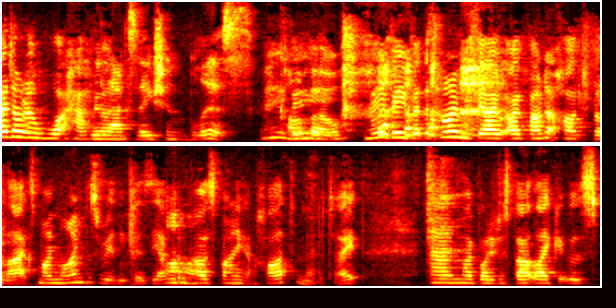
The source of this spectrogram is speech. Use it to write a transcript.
I don't know what happened. relaxation bliss Maybe. combo. Maybe, but at the time, you see, I, I found it hard to relax. My mind was really busy. I couldn't. Uh-huh. I was finding it hard to meditate, and my body just felt like it was.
